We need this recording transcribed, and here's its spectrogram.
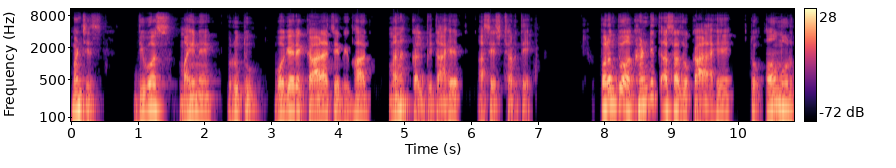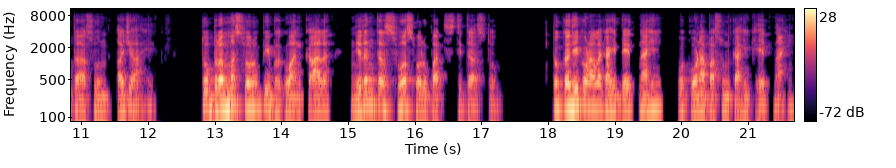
म्हणजेच दिवस महिने ऋतू वगैरे काळाचे विभाग मनकल्पित आहेत असेच ठरते. परंतु अखंडित असा जो काळ आहे तो अमूर्त असून अज आहे. तो ब्रह्मस्वरूपी भगवान काल निरंतर स्वस्वरूपात स्थित असतो. तो कधी कोणाला काही देत नाही व कोणापासून काही घेत नाही.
